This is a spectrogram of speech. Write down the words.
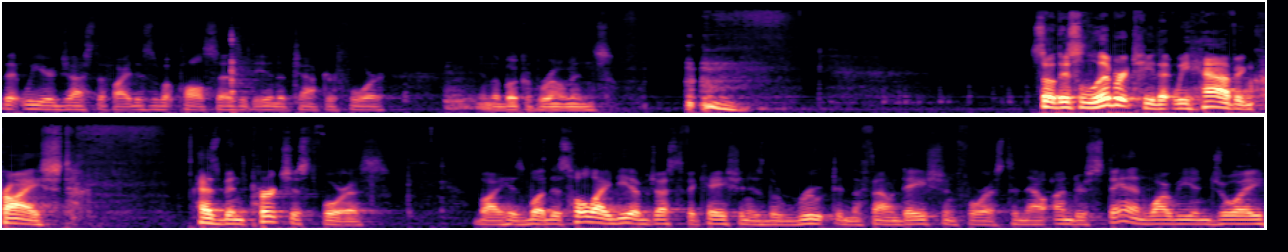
that we are justified. This is what Paul says at the end of chapter 4 in the book of Romans. so, this liberty that we have in Christ has been purchased for us by his blood. This whole idea of justification is the root and the foundation for us to now understand why we enjoy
